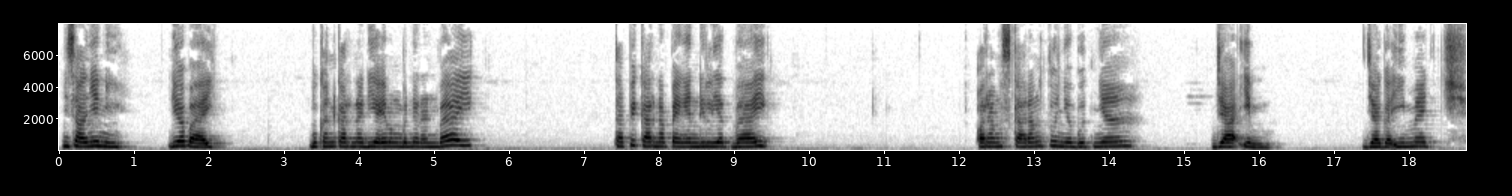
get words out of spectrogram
Misalnya nih, dia baik. Bukan karena dia emang beneran baik, tapi karena pengen dilihat baik. Orang sekarang tuh nyebutnya jaim, jaga image.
